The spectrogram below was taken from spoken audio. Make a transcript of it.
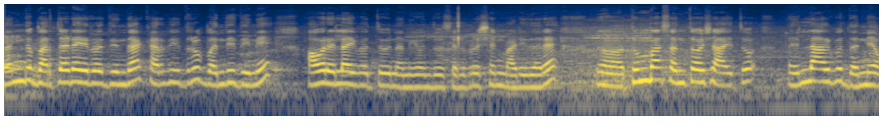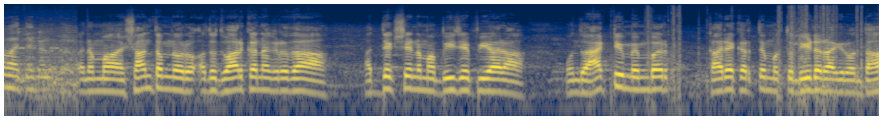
ನಂದು ಬರ್ತ್ಡೇ ಇರೋದ್ರಿಂದ ಕರೆದಿದ್ರು ಬಂದಿದ್ದೀನಿ. ಅವರೆಲ್ಲ ಇವತ್ತು ನನಗೆ ಒಂದು ಸೆಲೆಬ್ರೇಷನ್ ಮಾಡಿದ್ದಾರೆ. ತುಂಬ ಸಂತೋಷ ಆಯಿತು. ಎಲ್ಲರಿಗೂ ಧನ್ಯವಾದಗಳು. ನಮ್ಮ ಶಾಂತಮ್ನವರು ಅದು ದ್ವಾರಕಾ ನಗರದ ಅಧ್ಯಕ್ಷೆ ನಮ್ಮ ಬಿ ಜೆ ಪಿಯರ ಒಂದು ಆ್ಯಕ್ಟಿವ್ ಮೆಂಬರ್ ಕಾರ್ಯಕರ್ತೆ ಮತ್ತು ಲೀಡರ್ ಆಗಿರುವಂತಹ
